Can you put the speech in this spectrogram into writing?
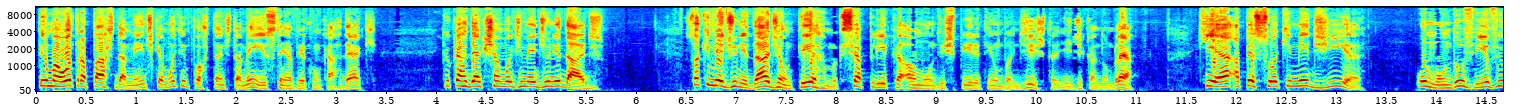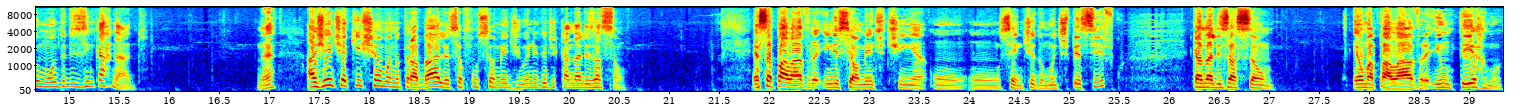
tem uma outra parte da mente que é muito importante também, isso tem a ver com Kardec, que o Kardec chamou de mediunidade. Só que mediunidade é um termo que se aplica ao mundo espírita e umbandista e de candomblé, que é a pessoa que media o mundo vivo e o mundo desencarnado. Né? A gente aqui chama no trabalho essa função mediúnica de canalização. Essa palavra inicialmente tinha um, um sentido muito específico. Canalização é uma palavra e um termo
